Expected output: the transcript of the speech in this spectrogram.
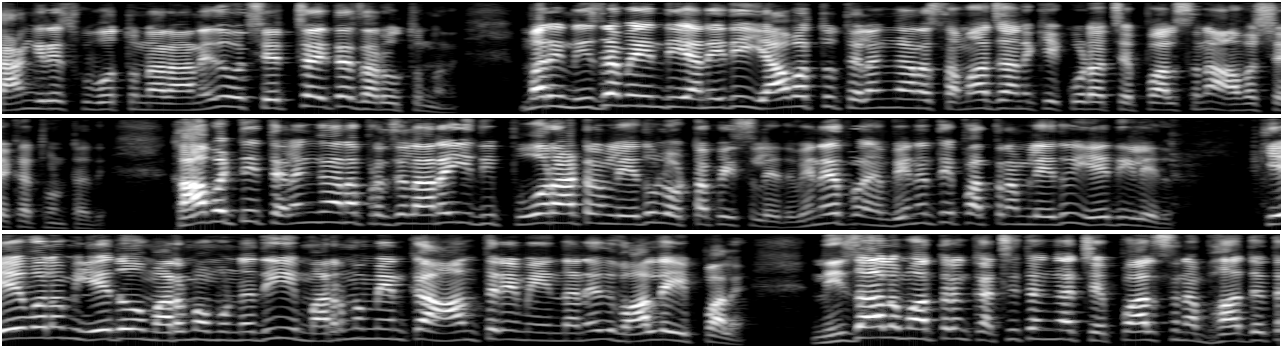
కాంగ్రెస్కు పోతున్నారా అనేది ఒక చర్చ అయితే జరుగుతున్నది. మరి నిజమేంది అనేది యావత్తు తెలంగాణ సమాజానికి కూడా చెప్పాల్సిన ఆవశ్యకత ఉంటుంది. కాబట్టి తెలంగాణ ప్రజలారా ఇది పోరాటం లేదు లొట్టపీసు లేదు. విన వినతి పత్రం లేదు ఏదీ లేదు. కేవలం ఏదో మర్మం ఉన్నది మర్మం వెనుక ఆంతర్యం ఏందనేది వాళ్ళే ఇప్పాలి నిజాలు మాత్రం ఖచ్చితంగా చెప్పాల్సిన బాధ్యత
